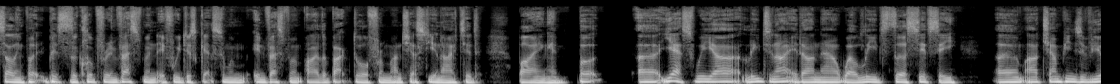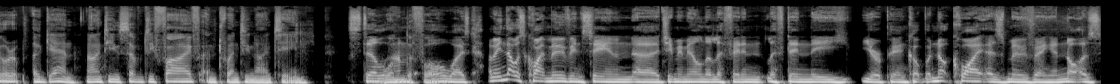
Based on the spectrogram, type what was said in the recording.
selling bits of the club for investment if we just get some investment by the back door from Manchester United buying him. But uh, yes, we are Leeds United are now well Leeds the city um, are champions of Europe again, 1975 and 2019. Still Wonderful. and always. I mean, that was quite moving seeing uh, Jimmy Milner lifting lifting the European Cup, but not quite as moving and not as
